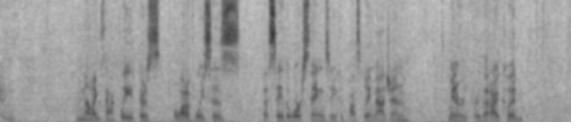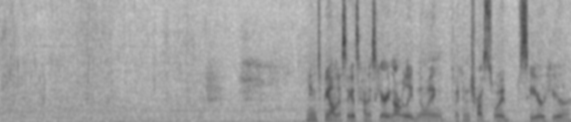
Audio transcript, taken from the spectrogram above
I mean, not exactly. There's a lot of voices that say the worst things that you could possibly imagine. I mean, or, or that I could. I mean, to be honest, it gets kind of scary not really knowing if I can trust what I see or hear.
